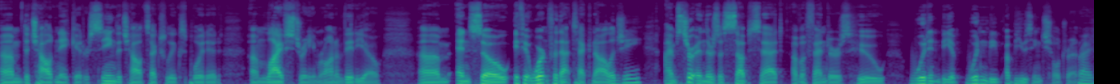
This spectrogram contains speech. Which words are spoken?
um, the child naked or seeing the child sexually exploited, um, live stream or on a video. Um, and so, if it weren't for that technology, I'm certain there's a subset of offenders who wouldn't be wouldn't be abusing children Right.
